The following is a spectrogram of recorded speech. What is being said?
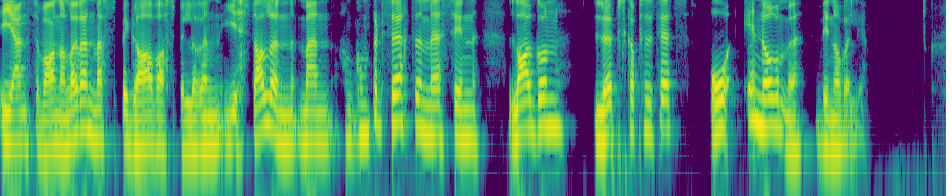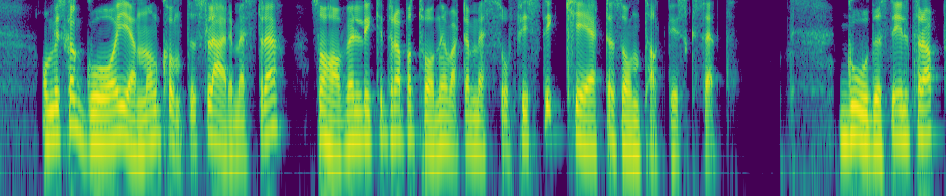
Igjen så var han aldri den mest begava spilleren i stallen, men han kompenserte med sin lagånd, løpskapasitet og enorme vinnervilje. Om vi skal gå igjennom Contes læremestere, så har vel ikke Trapattoni vært det mest sofistikerte sånn taktisk sett. Godeste Il Trapp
